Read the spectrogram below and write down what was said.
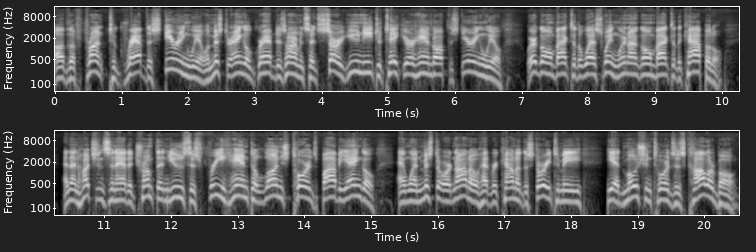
of the front to grab the steering wheel. And Mr. Engel grabbed his arm and said, Sir, you need to take your hand off the steering wheel. We're going back to the West Wing. We're not going back to the Capitol. And then Hutchinson added, Trump then used his free hand to lunge towards Bobby Engel and when Mr. Ornato had recounted the story to me, he had motioned towards his collarbone.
